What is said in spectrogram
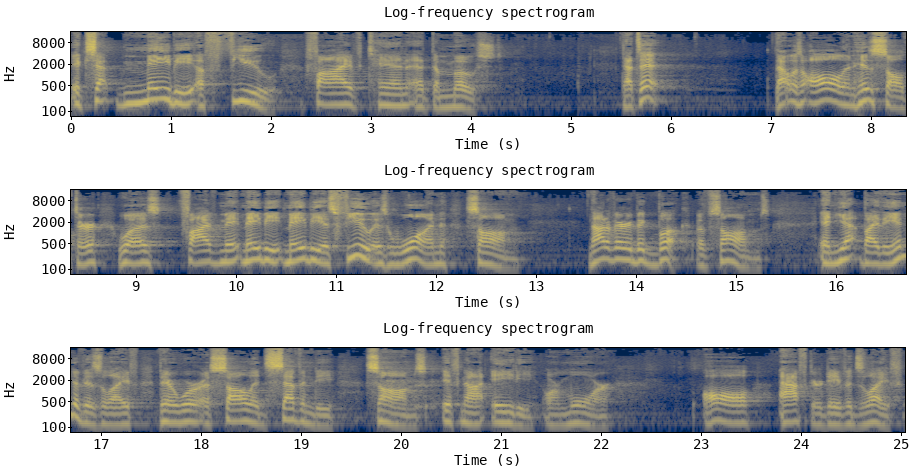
except maybe a few five, ten at the most. That's it. That was all in his psalter was five, maybe, maybe as few as one psalm. Not a very big book of psalms. And yet, by the end of his life, there were a solid 70 psalms, if not 80 or more, all after David's life.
